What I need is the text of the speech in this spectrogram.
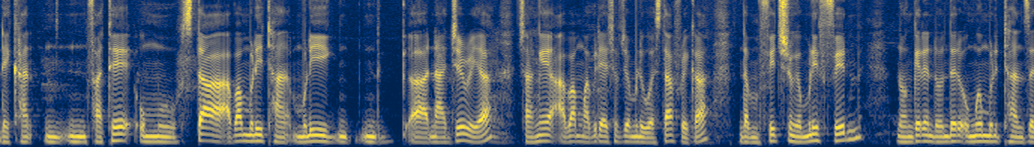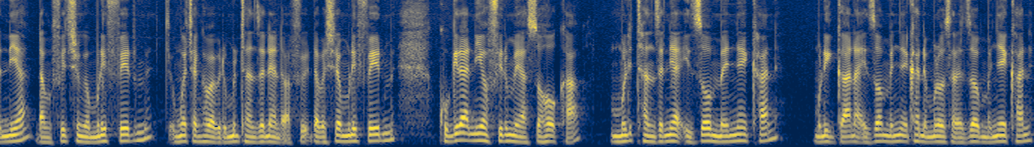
reka mfate umustar aba muri, muri uh, nigeria canke aba mu biriya byo muri west africa ndamufeaturinge muri filime nongere ndondere umwe muri tanzania ndamufeaturinge muri filime umwe canke babiri muri tanzania ndabashire muri filime kugira niyo filime yasohoka muri tanzania izomenyekane muri ghana izomenyekane muri australia izomenyekane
